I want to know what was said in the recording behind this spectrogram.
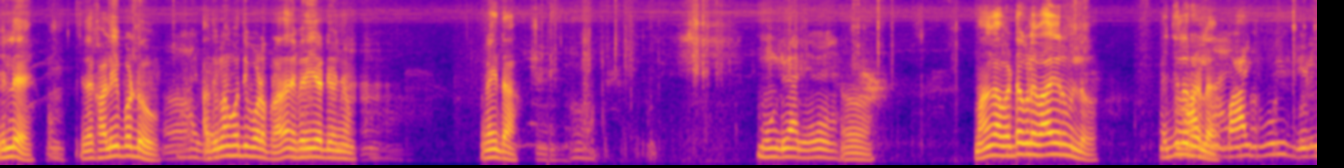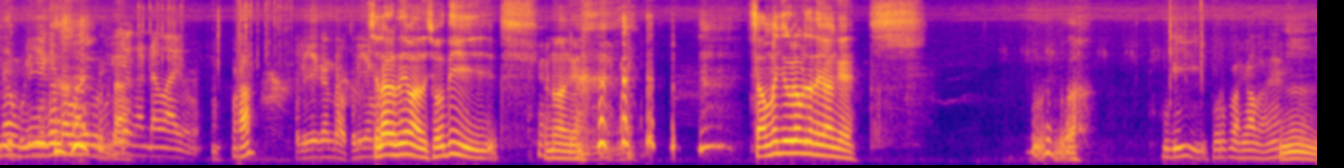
இல்லை இதை கழுவி போட்டு அதுக்கெல்லாம் கொத்தி போட போகிறோம் அதான் பெரிய சட்டி கொஞ்சம் வினைதா மூன்று தான் ஓ மாங்காய் வெட்டக்குள்ளே இல்லோ வாய் வரும் புளியை கண்டா புளிய சில செய்வாங்க அது சொதி பண்ணுவாங்க சமைக்க கூட அப்படி தருவாங்க ம்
